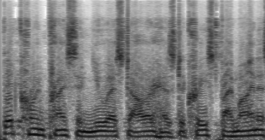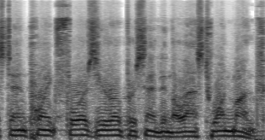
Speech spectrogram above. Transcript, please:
Bitcoin price in US dollar has decreased by minus 10.40% in the last one month.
